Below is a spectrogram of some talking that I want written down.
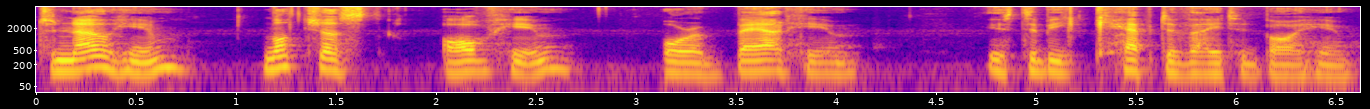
To know Him, not just of Him or about Him, is to be captivated by Him.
